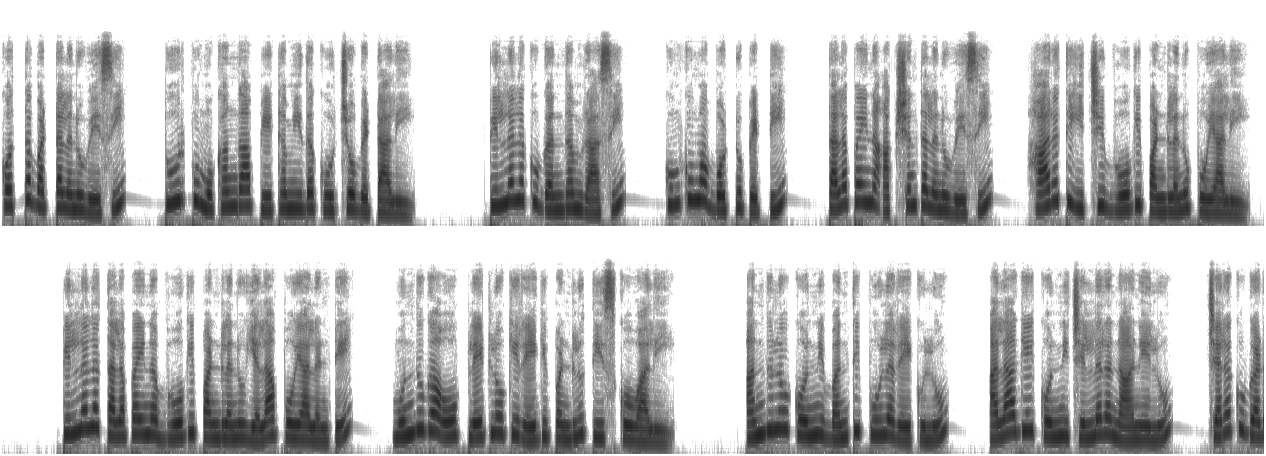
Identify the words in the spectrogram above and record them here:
కొత్త బట్టలను వేసి తూర్పు ముఖంగా పీఠమీద కూర్చోబెట్టాలి. పిల్లలకు గంధం రాసి కుంకుమ బొట్టు పెట్టి తలపైన అక్షంతలను వేసి హారతి ఇచ్చి భోగి పండ్లను పోయాలి. పిల్లల తలపైన భోగి పండ్లను ఎలా పోయాలంటే ముందుగా ఓ ప్లేట్లోకి రేగిపండ్లు తీసుకోవాలి. అందులో కొన్ని బంతి పూల రేకులు అలాగే కొన్ని చిల్లర నాణేలు చెరకుగడ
